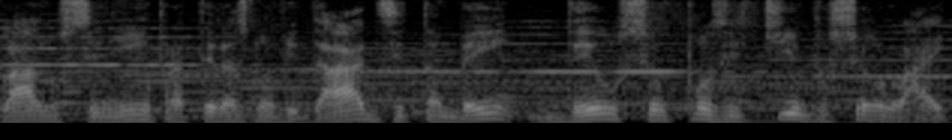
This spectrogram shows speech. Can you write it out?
lá no sininho para ter as novidades e também dê o seu positivo, o seu like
